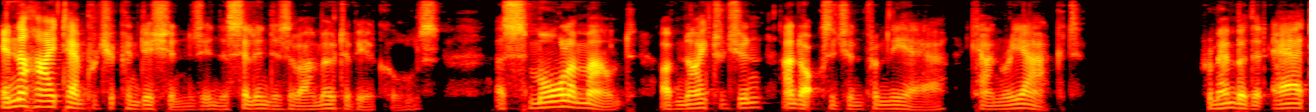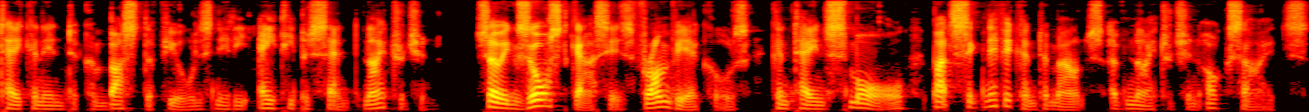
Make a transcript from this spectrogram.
In the high temperature conditions in the cylinders of our motor vehicles, a small amount of nitrogen and oxygen from the air can react. Remember that air taken in to combust the fuel is nearly 80% nitrogen. So exhaust gases from vehicles contain small but significant amounts of nitrogen oxides.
